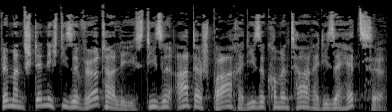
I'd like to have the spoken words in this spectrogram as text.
wenn man ständig diese Wörter liest, diese Art der Sprache, diese Kommentare, diese Hetze,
